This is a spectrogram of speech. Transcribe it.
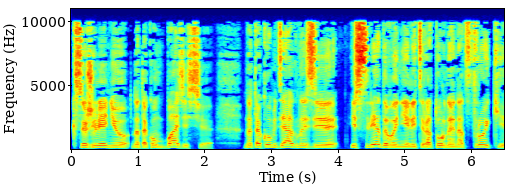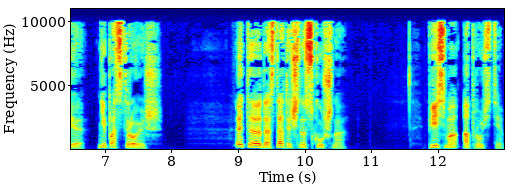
К сожалению, на таком базисе, на таком диагнозе исследования литературной надстройки не построишь. Это достаточно скучно. Письма о Прусте.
